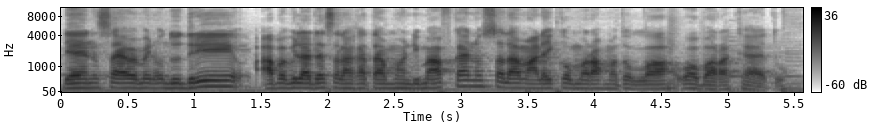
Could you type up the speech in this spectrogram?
dan saya pamit undur diri. Apabila ada salah kata mohon dimaafkan. Wassalamualaikum warahmatullahi wabarakatuh.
